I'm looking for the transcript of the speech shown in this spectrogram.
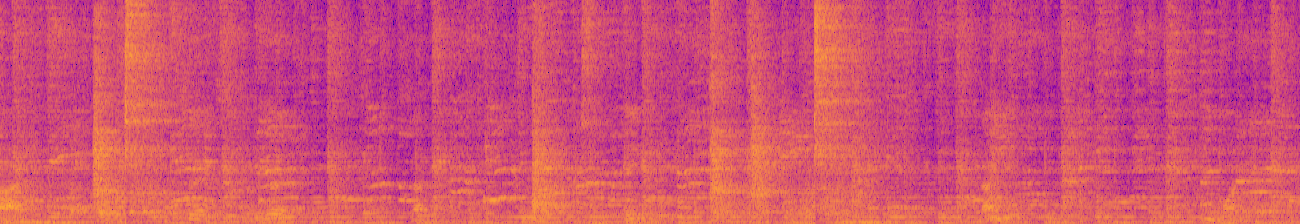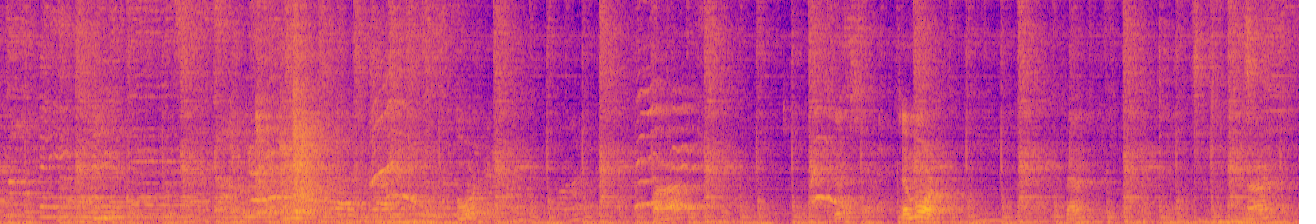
Five, six, good, seven, eight, ninety, one, two, four, five, six, ten. More, ten, nine,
